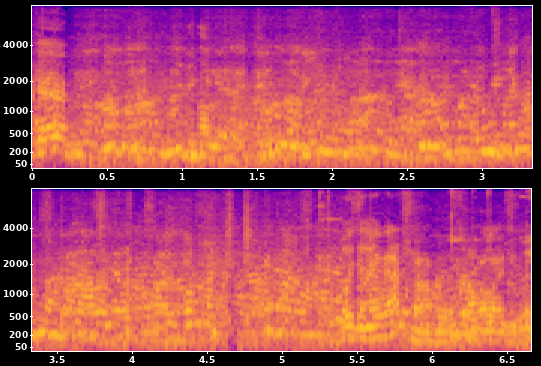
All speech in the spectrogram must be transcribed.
করে একটা ছবি দিই রাখে ওই যে না কাকা? হ্যাঁ ভালাই দিবে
